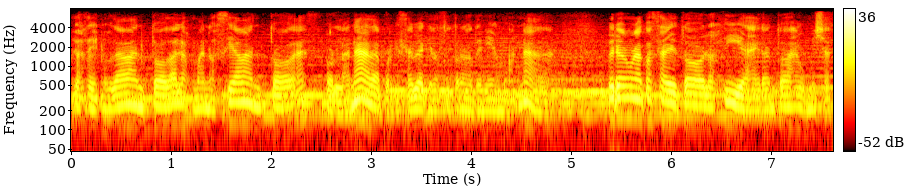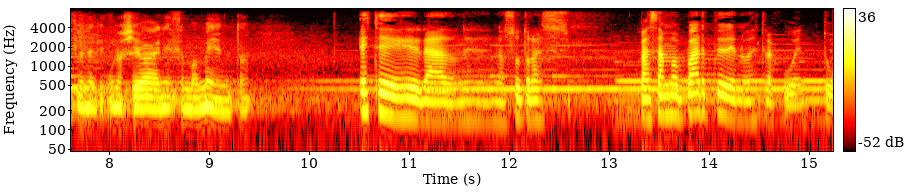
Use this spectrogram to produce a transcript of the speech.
los desnudaban todas, los manoseaban todas por la nada, porque sabía que nosotros no teníamos nada. Pero era una cosa de todos los días, eran todas las humillaciones que uno llevaba en ese momento. Este era donde nosotras pasamos parte de nuestra juventud.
